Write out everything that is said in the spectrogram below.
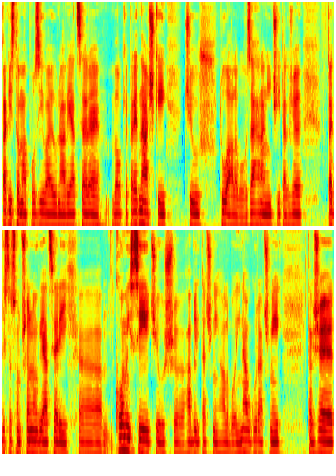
Takisto ma pozývajú na viaceré veľké prednášky, či už tu alebo v zahraničí, takže takisto som členom viacerých eh, komisí, či už habilitačných alebo inauguračných. Takže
